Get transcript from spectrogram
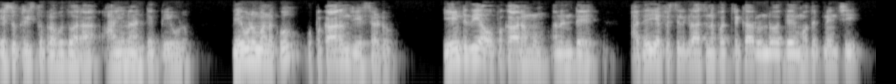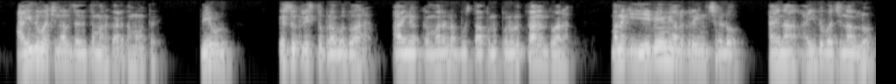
యేసుక్రీస్తు ప్రభు ద్వారా ఆయన అంటే దేవుడు. దేవుడు మనకు ఉపకారం చేశాడు. ఏంటిది ఆ ఉపకారము అనంటే అదే ఎఫ్ఎస్సీలకు రాసిన పత్రిక రెండో అధ్యాయం మొదటి నుంచి ఐదు వచనాలు చదివితే మనకు అర్థమవుతుంది. దేవుడు యేసుక్రీస్తు ప్రభు ద్వారా ఆయన యొక్క మరణ భూస్థాపన పునరుత్నం ద్వారా మనకి ఏమేమి అనుగ్రహించాడో ఆయన ఐదు వచనాల్లో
